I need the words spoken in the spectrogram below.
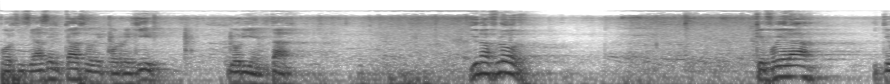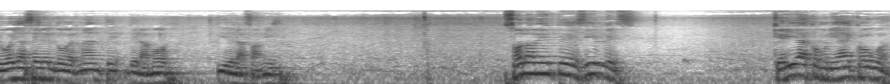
por si se hace el caso de corregir y orientar. Y una flor que fuera y que voy a ser el gobernante del amor y de la familia. Solamente decirles, querida comunidad de Cogua,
